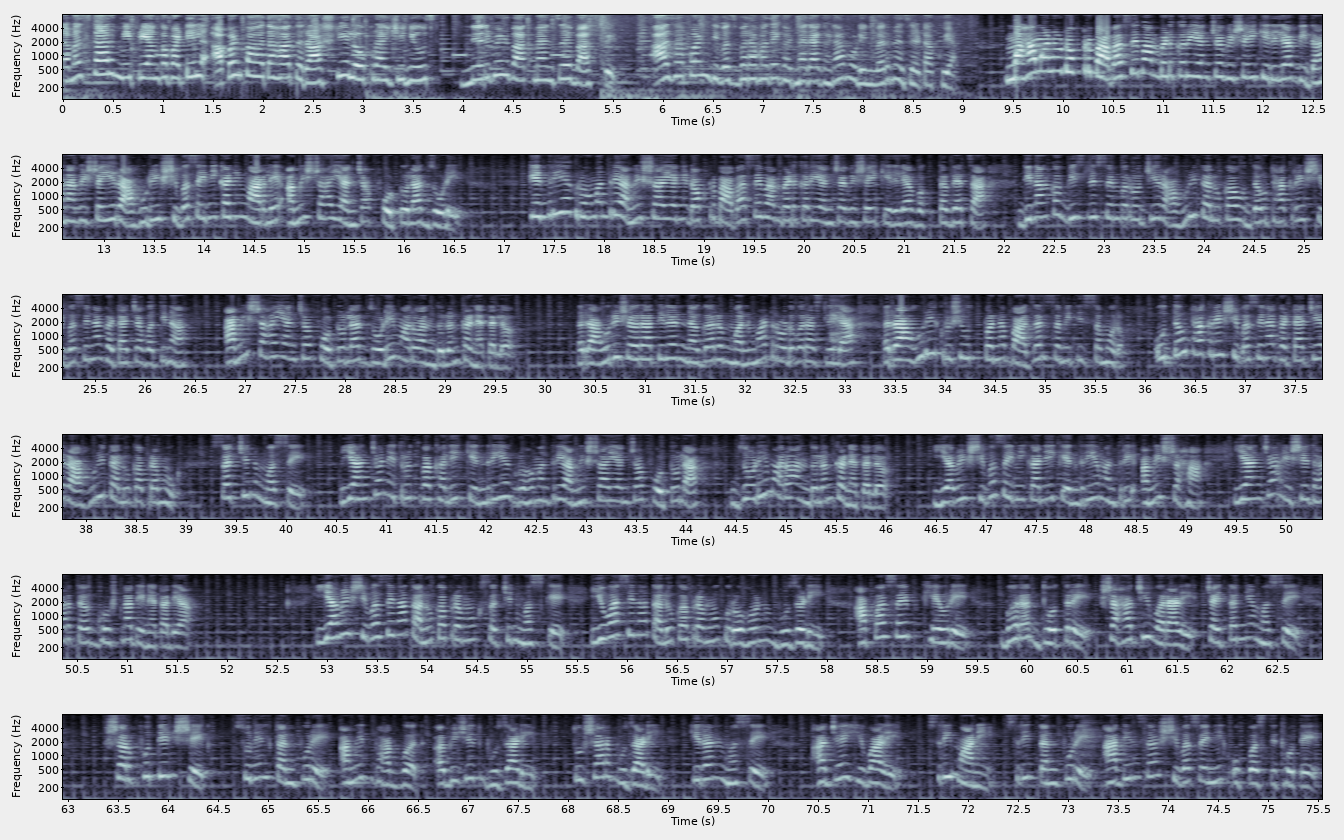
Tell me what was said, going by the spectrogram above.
नमस्कार मी प्रियांका पाटील. आपण पाहत आहात राष्ट्रीय लोकराज्य न्यूज. निर्भीड बातम्यांचे व्यासपीठ. आज आपण दिवसभरामध्ये घडणाऱ्या घडामोडींवर नजर टाकूया. महामानव डॉक्टर बाबासाहेब आंबेडकर यांच्याविषयी केलेल्या विधानाविषयी राहुरी शिवसैनिकांनी मारले अमित शहा यांच्या फोटोला जोडे. केंद्रीय गृहमंत्री अमित शहा यांनी डॉक्टर बाबासाहेब आंबेडकर यांच्याविषयी केलेल्या वक्तव्याचा दिनांक वीस डिसेंबर रोजी राहुरी तालुका उद्धव ठाकरे शिवसेना गटाच्या वतीनं अमित शहा यांच्या फोटोला जोडे मारो आंदोलन करण्यात आलं. राहुरी शहरातील नगर मनमाड रोडवर असलेल्या राहुरी कृषी उत्पन्न बाजार समिती समोर उद्धव ठाकरे शिवसेना गटाचे राहुरी तालुका प्रमुख सचिन मसे यांच्या नेतृत्वाखाली केंद्रीय गृहमंत्री अमित शहा यांच्या फोटोला जोडे मारो आंदोलन करण्यात आलं. यावेळी शिवसैनिकांनी केंद्रीय मंत्री अमित शहा यांच्या निषेधार्थ घोषणा देण्यात आल्या. यावेळी शिवसेना तालुका प्रमुख सचिन मस्के युवासेना तालुका प्रमुख रोहन भुजडी आपासाहेब खेवरे भरत धोत्रे शहाजी वराळे चैतन्य म्हसे शरफुद्दीन शेख सुनील तनपुरे अमित भागवत अभिजित भुजाडी तुषार भुजाडी किरण म्हसे अजय हिवाळे श्री माने श्री तनपुरे आदींसह शिवसैनिक उपस्थित होते.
